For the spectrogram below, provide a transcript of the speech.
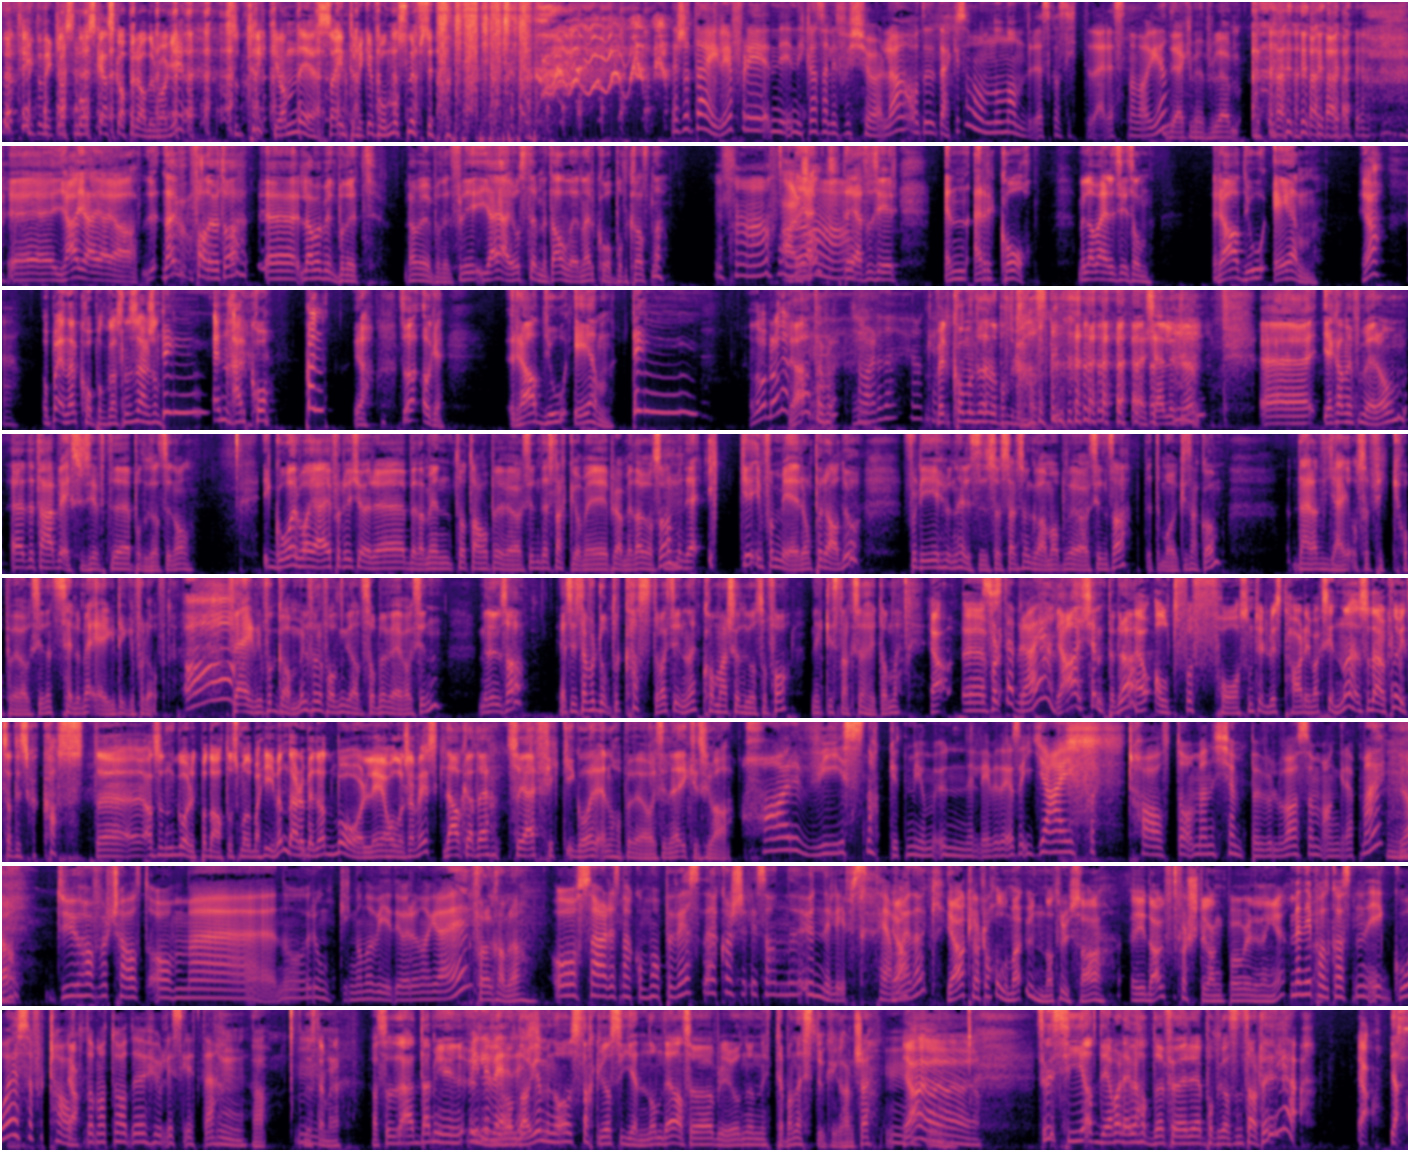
Jeg tenkte Niklas, nå skal jeg skape radiomagi. Så trykker han nesa inntil mikrofonen og snufser. Det er så deilig, fordi Niklas er litt forkjøla, og det, det er ikke som om noen andre skal sitte der resten av dagen. Det er ikke mitt problem. eh, ja, ja, ja, ja. Nei, fader, vet du hva? Eh, la meg begynne på nytt. La meg begynne på nytt Fordi jeg er jo stemmen til alle NRK-podkastene. Er det sant? Det er jeg som sier NRK. Men la meg heller si sånn Radio 1. Ja. Ja. Og på NRK-podkastene så er det sånn NRK. Pang! Ja, så ok. Radio 1. Ding! Ja, det var bra, det. Ja, takk for det. Så var det det? Ja, ok. Velkommen til denne podkasten, kjære lyttervenn. Eh, jeg kan informere om eh, Dette her blir eksklusivt eh, podkastinnhold. I går var jeg for å kjøre Benjamin til å ta HPV-vaksinen. Det snakker vi om i programmet i dag også, men det jeg ikke informerer om på radio, fordi hun helsesøsteren som ga meg HPV-vaksinen sa dette må vi ikke snakke om, det er at jeg også fikk HPV-vaksine, selv om jeg egentlig ikke får lov. For jeg er egentlig for gammel for å få den gratis HPV-vaksinen. Men hun sa jeg syns det er for dumt å kaste vaksinene. Kom her skal du også få, men ikke snakk så høyt om det. Ja, Jeg for syns det er bra, jeg. Ja, kjempebra. det er jo altfor få som tydeligvis tar de vaksinene. Så det er jo ikke noe vits at de skal kaste Altså Den går ut på dato, så må du bare hive den. Da er det bedre at Bårli holder seg frisk. Det er akkurat det. Så jeg fikk i går en HPV-vaksine jeg ikke skulle ha. Har vi snakket mye om underlivet? Altså, jeg fortalte om en kjempevulva som angrep meg. Ja, Du har fortalt om eh, noe runking og noen videoer og noe greier. Foran kamera. Og så er det snakk om HPV, så det er kanskje litt sånn underlivstema Ja, i dag. jeg har klart å holde meg unna trusa i dag for første gang på veldig lenge. Men i podkasten i går så fortalte Ja. du om at du hadde hull i skrittet. Ja. Det stemmer, det. Altså, det, er, det er mye Vi underliv om dagen, men nå snakker vi oss gjennom det. Da, så blir det jo noe nytt tema neste uke, kanskje. Ja, ja, ja, ja, ja. Skal vi si at det var det vi hadde før podkasten starter? Ja. Ja. Ja.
